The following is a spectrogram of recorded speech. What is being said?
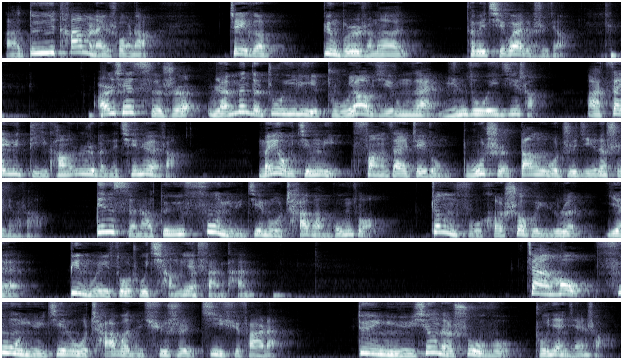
啊，对于他们来说呢，这个并不是什么特别奇怪的事情，而且此时人们的注意力主要集中在民族危机上啊，在于抵抗日本的侵略上。没有精力放在这种不是当务之急的事情上，因此呢，对于妇女进入茶馆工作，政府和社会舆论也并未做出强烈反弹。战后，妇女进入茶馆的趋势继续发展，对女性的束缚逐渐减少，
